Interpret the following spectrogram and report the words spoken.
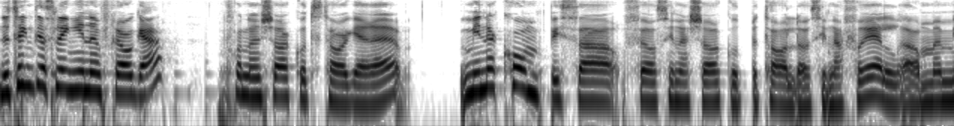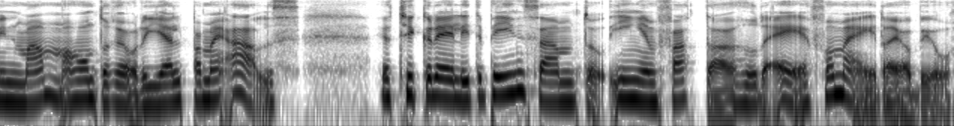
Nu tänkte jag slänga in en fråga från en körkortstagare. Mina kompisar får sina körkort betalda av sina föräldrar men min mamma har inte råd att hjälpa mig alls. Jag tycker det är lite pinsamt och ingen fattar hur det är för mig där jag bor.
